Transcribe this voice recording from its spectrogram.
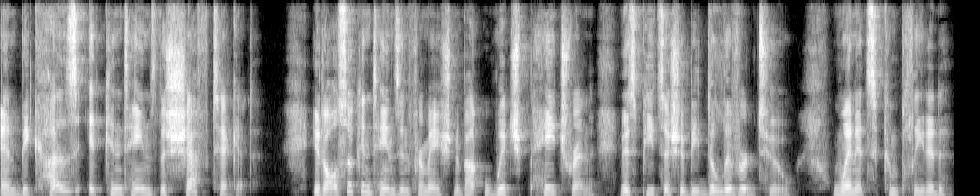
and because it contains the chef ticket, it also contains information about which patron this pizza should be delivered to when it's completed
